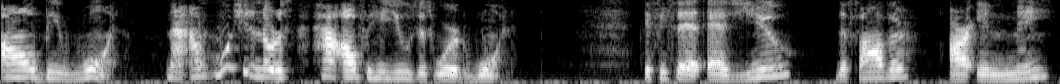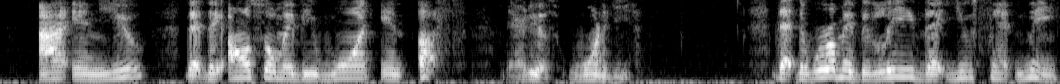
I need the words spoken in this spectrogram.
all be one now, I want you to notice how often he used this word one. If he said, As you, the Father, are in me, I in you, that they also may be one in us. There it is, one again. That the world may believe that you sent me,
